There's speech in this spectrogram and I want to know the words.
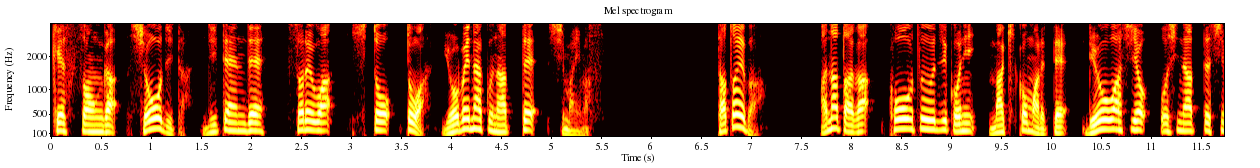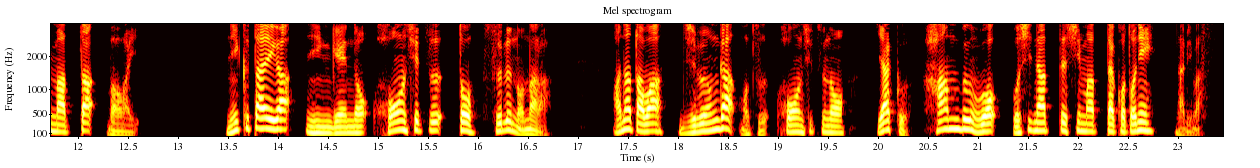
欠損が生じた時点で、それは人とは呼べなくなってしまいます。例えば、あなたが交通事故に巻き込まれて両足を失ってしまった場合、肉体が人間の本質とするのなら、あなたは自分が持つ本質の約半分を失ってしまったことになります。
